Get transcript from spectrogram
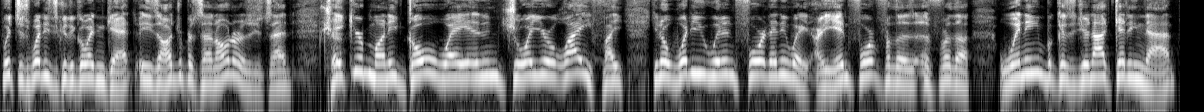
which is what he's going to go ahead and get. He's 100% owner, as you said. Sure. Take your money, go away, and enjoy your life. I, you know, what are you winning for it anyway? Are you in for it for the, for the winning? Because you're not getting that.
